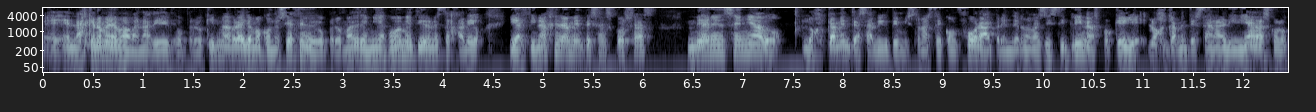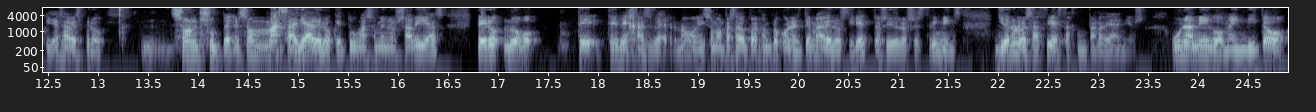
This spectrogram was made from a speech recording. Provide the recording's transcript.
en las que no me llamaba nadie. digo, pero ¿quién me habrá llamado cuando estoy haciendo? Digo, pero madre mía, ¿cómo me he metido en este jaleo? Y al final, generalmente, esas cosas me han enseñado, lógicamente, a salir de mis zonas de confort, a aprender nuevas disciplinas, porque, oye, lógicamente están alineadas con lo que ya sabes, pero son, son más allá de lo que tú más o menos sabías, pero luego te, dejas ver, ¿no? Y eso me ha pasado, por ejemplo, con el tema de los directos y de los streamings. Yo no los hacía hasta hace un par de años. Un amigo me invitó,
